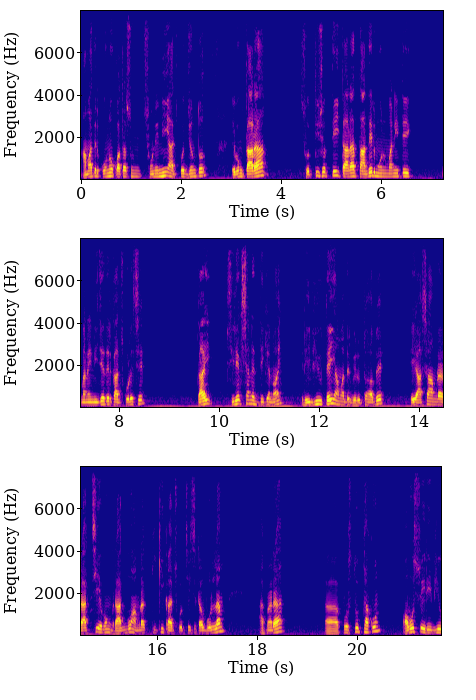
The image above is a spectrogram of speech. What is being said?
আমাদের কোনো কথা শুন- শোনেনি আজ পর্যন্ত, এবং তারা সত্যি সত্যিই তারা তাদের মনমানিতেই মানে নিজেদের কাজ করেছে। তাই সিলেকশনের দিকে নয় রিভিউতেই আমাদের বেরোতে হবে। এই আশা আমরা রাখছি এবং রাখব, আমরা কি কি কাজ করছি সেটাও বললাম। আপনারা প্রস্তুত থাকুন। অবশ্যই রিভিউ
